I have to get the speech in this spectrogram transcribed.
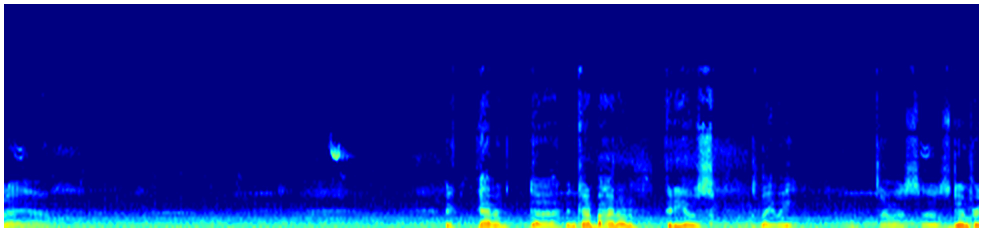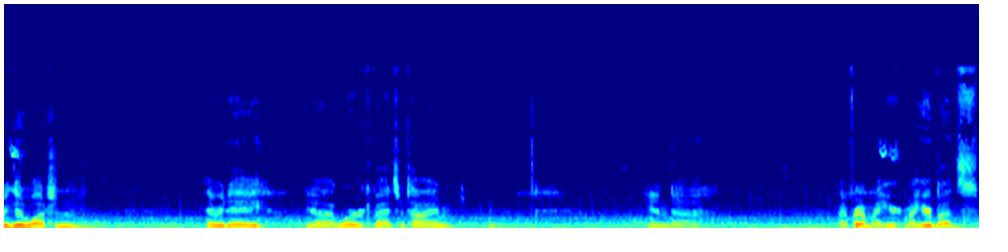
I, uh, I haven't uh, been kind of behind on videos lately. I was, I was doing pretty good watching every day, you know, at work if I had some time. And uh, I forgot my ear my earbuds,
